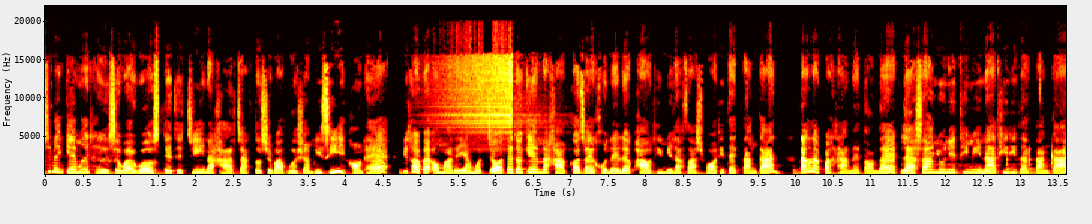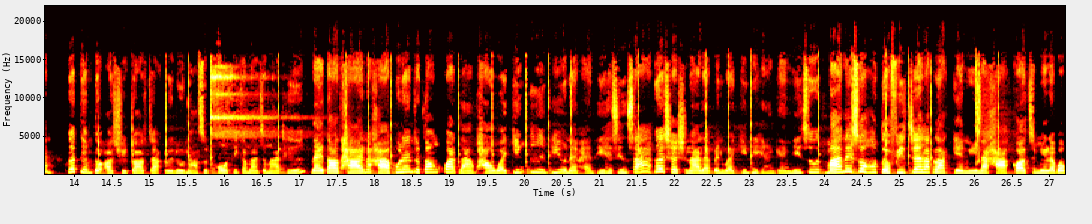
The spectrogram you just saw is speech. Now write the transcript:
จะเป็นเกมมือถือ Survival Strategy นะคะ จากตัวฉบับเวอร์ชัน PC ของแท้ ที่ถอยไปออกมาได้อย่างหมดจด ในตัวเกมนะคะ ก็จะให้คุณได้เลือกเผ่าที่มีทักษะเฉพาะที่แตกต่างกัน ตั้งหลักปักฐานในตอนแรก และสร้างยูนิตที่มีหน้าที่ที่แตกต่างกัน พื่อเตรียมตัวเอาชีวิตรอดจากฤดูหนาวสุดโหดที่กำลังจะมาถึง ในตอนท้ายนะคะ ผู้เล่นจะต้องกวาดล้างเผ่าไวกิ้งอื่นที่อยู่ในแผนที่ให้สิ้นซากเพื่อชัยชนะและเป็นไวกิ้งที่แข็งแกร่งที่สุด มาในส่วนของตัวฟีเจอร์หลักๆเกมนี้นะคะ ก็จะมีระบบ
